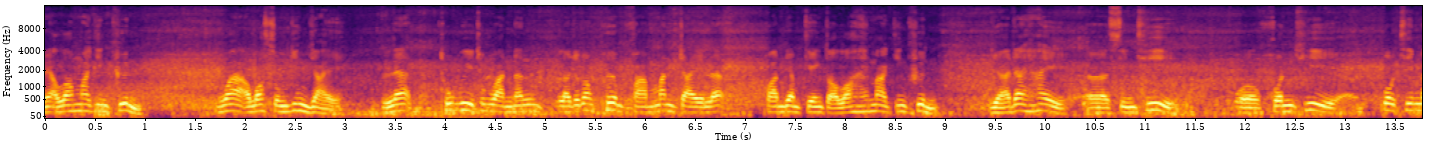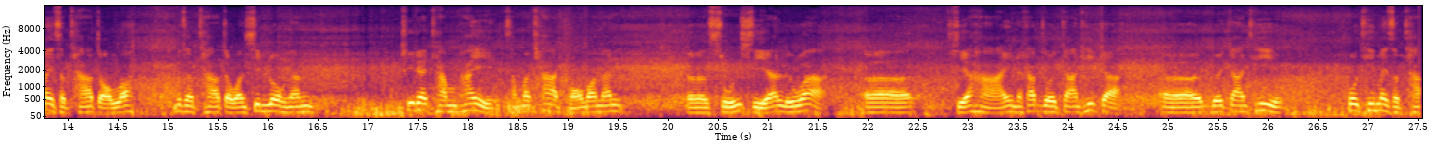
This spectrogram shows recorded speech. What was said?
ในอัลลอฮ์มากยิ่งขึ้น ว่าอัลลอฮ์ทรงยิ่งใหญ่ และทุกวี่ทุกวันนั้นเราจะต้องเพิ่มความมั่นใจและความยำเกรงต่ออัลลอฮ์ให้มากยิ่งขึ้น อย่าได้ให้สิ่งที่คนที่พวกที่ไม่ศรัทธาต่ออัลลอฮ์ไม่ศรัทธาต่อวันสิ้นโลกนั้น ที่ได้ทำให้ธรรมชาติของเรานั้นสูญเสียหรือว่าเเสียหายนะครับ โดยการที่จะโดยการที่พวกที่ไม่ศรัทธา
